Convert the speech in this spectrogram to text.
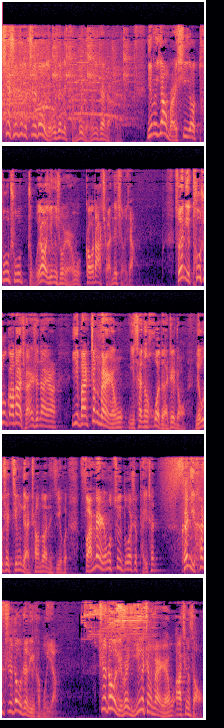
其实这个智斗留下来挺不容易，在哪儿呢？因为样板戏要突出主要英雄人物高大全的形象，所以你突出高大全是那样，一般正面人物你才能获得这种留下经典唱段的机会，反面人物最多是陪衬。可你看智斗这里可不一样，智斗里边一个正面人物阿庆嫂、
